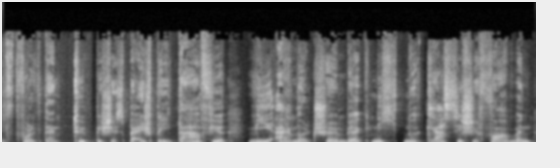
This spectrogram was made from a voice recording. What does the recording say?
Jetzt folgt ein typisches Beispiel dafür, wie Arnold Schönberg nicht nur klassische Formen,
